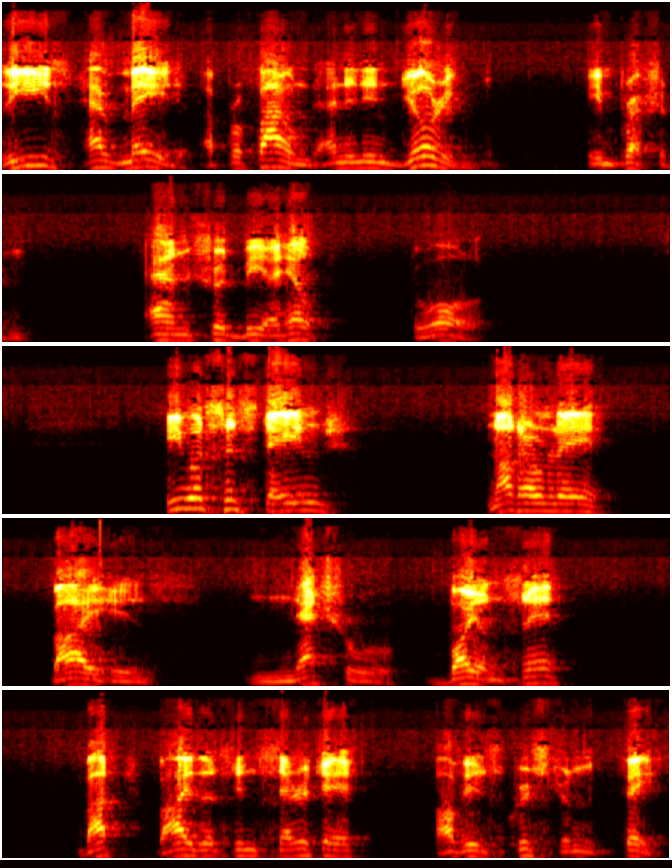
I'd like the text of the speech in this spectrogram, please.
These have made a profound and an enduring impression and should be a help to all. He was sustained not only by his natural buoyancy, but by the sincerity of his Christian faith.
